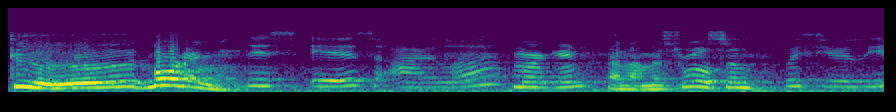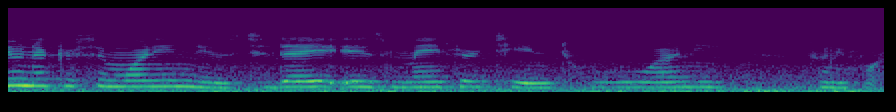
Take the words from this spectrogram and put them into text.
Good morning, This is Isla Morgan. and I'm Mr. Wilson. with your Leo Nickerson Morning News. Today is May 13, 2024.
